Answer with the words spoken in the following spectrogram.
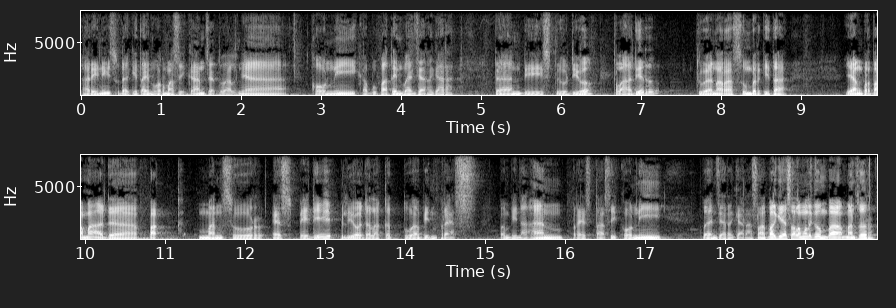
Hari ini sudah kita informasikan Jadwalnya KONI Kabupaten Banjarnegara Dan di studio telah hadir Dua narasumber kita yang pertama ada Pak Mansur SPD, beliau adalah Ketua Binpres, Pembinaan Prestasi KONI Banjarnegara. Selamat pagi, Assalamualaikum Pak Mansur.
